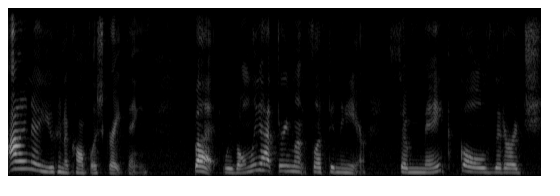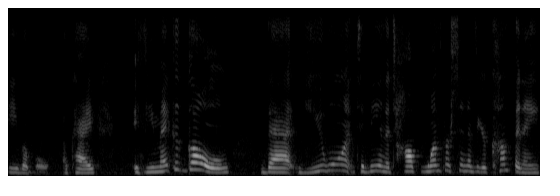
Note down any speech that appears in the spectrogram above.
I know you can accomplish great things. But we've only got three months left in the year. So make goals that are achievable, okay? If you make a goal that you want to be in the top 1% of your company,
